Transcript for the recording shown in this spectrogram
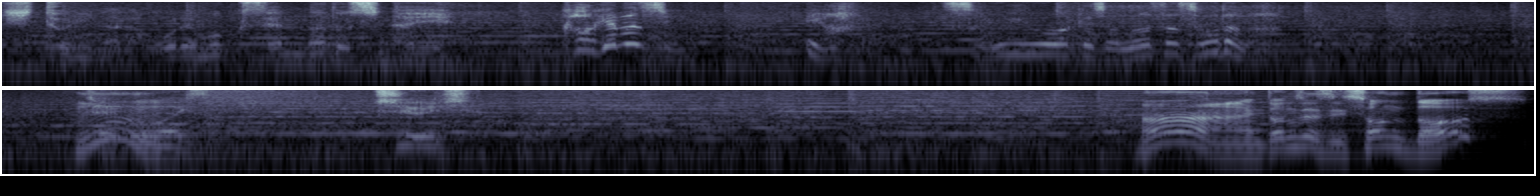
一人なら俺も苦戦などしない影分身いやそういうわけじゃなさそうだな手 Hmm. 強いぞ注意しろ Ah, entonces si son dos.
